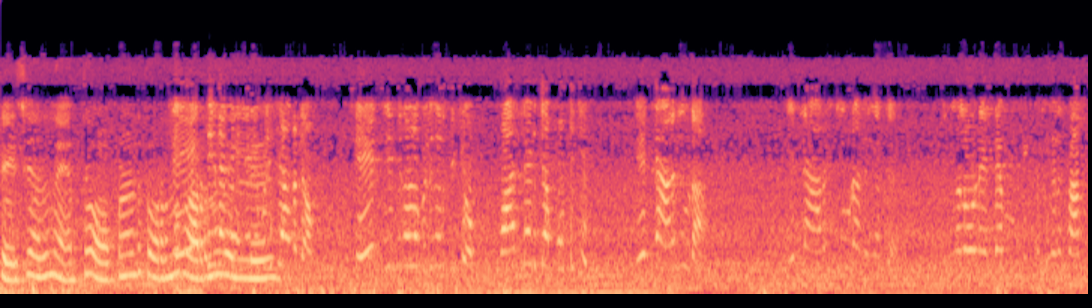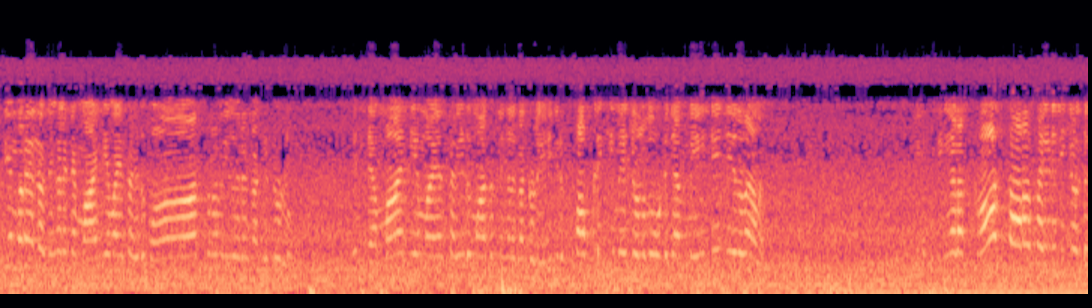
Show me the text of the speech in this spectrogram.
ചേച്ചി അത് നേരത്തെ ഓപ്പൺ ആയിട്ട് തുറന്ന് പറഞ്ഞതല്ലേ? വിളിച്ചാണല്ലോ ചേച്ചി ഇതിനുള്ള വിളി നിർത്തിക്കോ. പല്ലടിച്ചാ പൊട്ടിക്കും. എന്നെ അറിഞ്ഞൂടാ എന്നെ അറിഞ്ഞൂടാ നിങ്ങൾക്ക്? നിങ്ങളോട് എന്റെ നിങ്ങൾ സത്യം പറയല്ലോ നിങ്ങൾ എന്റെ മാന്യമായ സൈഡ് മാത്രം ഇതുവരെ കണ്ടിട്ടുള്ളൂ. എന്റെ മാന്യമായ സൈഡ് മാത്രം നിങ്ങൾ കണ്ടുള്ളൂ. എനിക്കൊരു പബ്ലിക് ഇമേജ് ഉള്ളതുകൊണ്ട് ഞാൻ മെയിന്റെയിൻ ചെയ്തതാണ്. നിങ്ങളെ കാട്ടാറ സൈഡ് എനിക്കുണ്ട്.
